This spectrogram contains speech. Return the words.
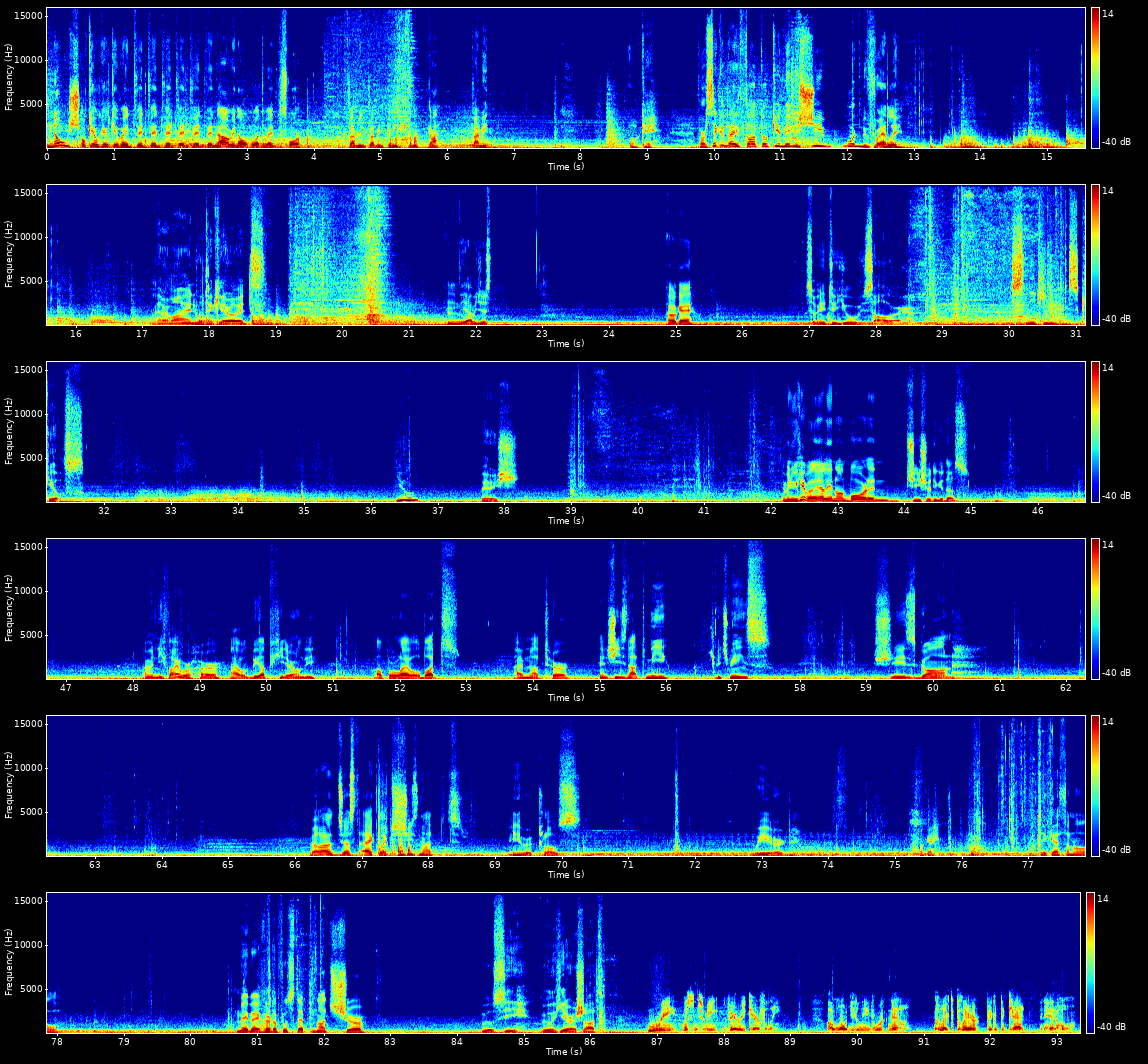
No, sh okay, okay, okay, wait, vent, vent, vent, vent, vent, vent. Now we know what the vent is for. Climb in, climb in, come on, come on, come on. Climb in. Okay. For a second I thought, okay, maybe she would be friendly. Never mind, we'll take care of it. Hmm, yeah, we just... Okay. So we need to use our sneaking skills. You. She? I mean, we have an alien on board and she's shooting at us. I mean, if I were her, I would be up here on the upper level, but I'm not her and she's not me, which means she's gone. Well, I'll just act like she's not anywhere close. Weird. Okay. Take ethanol. Maybe I heard a footstep, not sure. We'll see. We'll hear a shot. Rory, listen to me very carefully. I want you to leave work now. Collect Claire, pick up the cat, and head home.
